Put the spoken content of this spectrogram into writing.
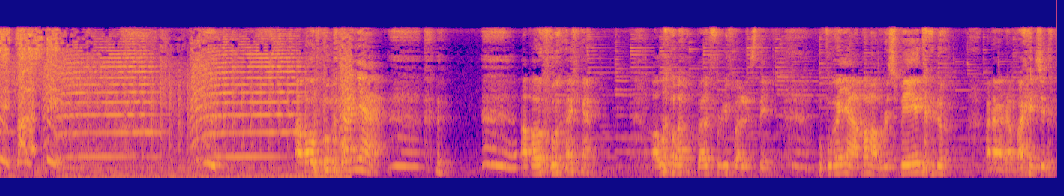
Free Palestine! Apa hubungannya? Apa hubungannya? Allah Akbar Free Palestine. Hubungannya apa Mabro Speed? Aduh, ada-ada baik situ.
